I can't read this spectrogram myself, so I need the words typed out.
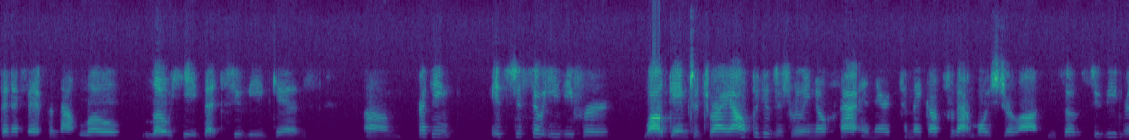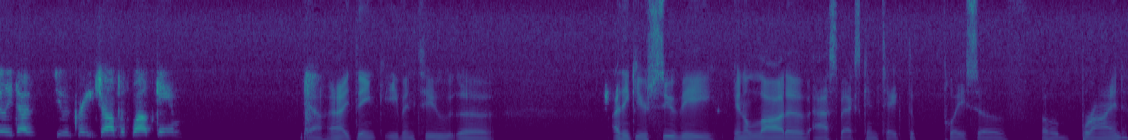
benefit from that low, low heat that sous vide gives. Um, I think it's just so easy for wild game to dry out because there's really no fat in there to make up for that moisture loss. And so sous vide really does do a great job with wild game. Yeah, and I think even to the, I think your sous vide in a lot of aspects can take the place of of a brine.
